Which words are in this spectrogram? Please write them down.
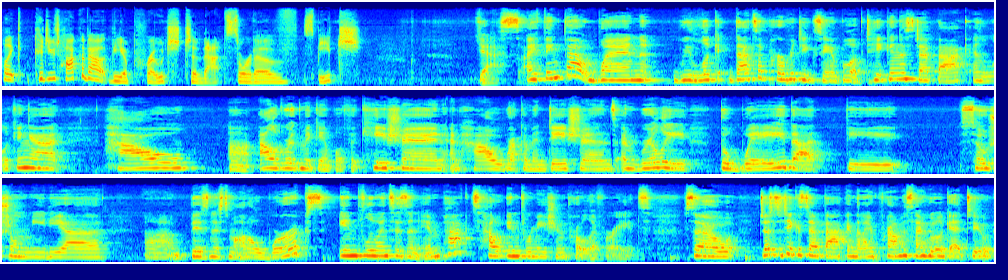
like, could you talk about the approach to that sort of speech? Yes, I think that when we look, at, that's a perfect example of taking a step back and looking at how uh, algorithmic amplification and how recommendations and really the way that the social media uh, business model works influences and impacts how information proliferates. So, just to take a step back, and then I promise I will get to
